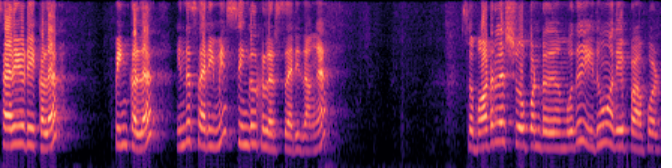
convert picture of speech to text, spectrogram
சாரியுடைய கலர் பிங்க் கலர் இந்த சாரியுமே சிங்கிள் கலர் சாரி தாங்க. ஸோ பார்டரில் ஷோ பண்ணுறது போது இதுவும் அதே ப ப-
